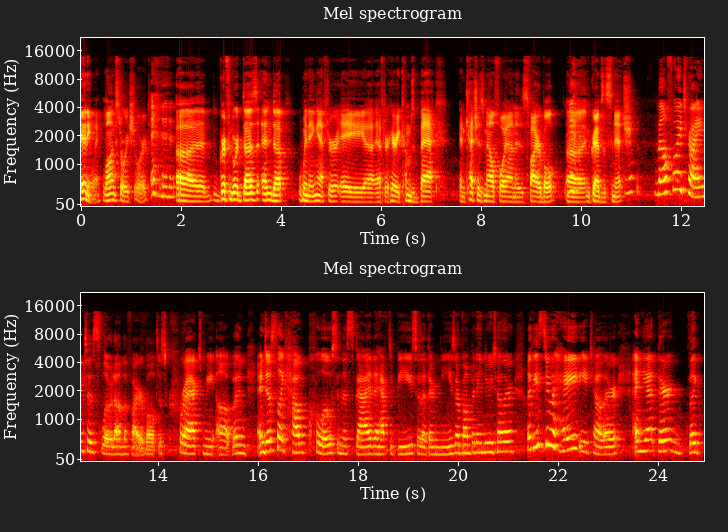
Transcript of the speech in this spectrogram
anyway, long story short, uh, Gryffindor does end up winning after a uh, after Harry comes back and catches Malfoy on his firebolt uh, and grabs a snitch. Malfoy trying to slow down the firebolt just cracked me up, and and just like how close in the sky they have to be so that their knees are bumping into each other. Like these two hate each other, and yet they're like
